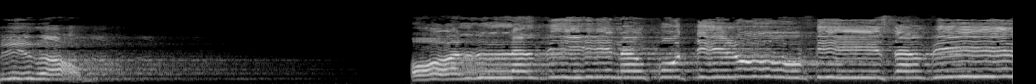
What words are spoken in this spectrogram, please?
ببعض. والذين قتلوا في سبيل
